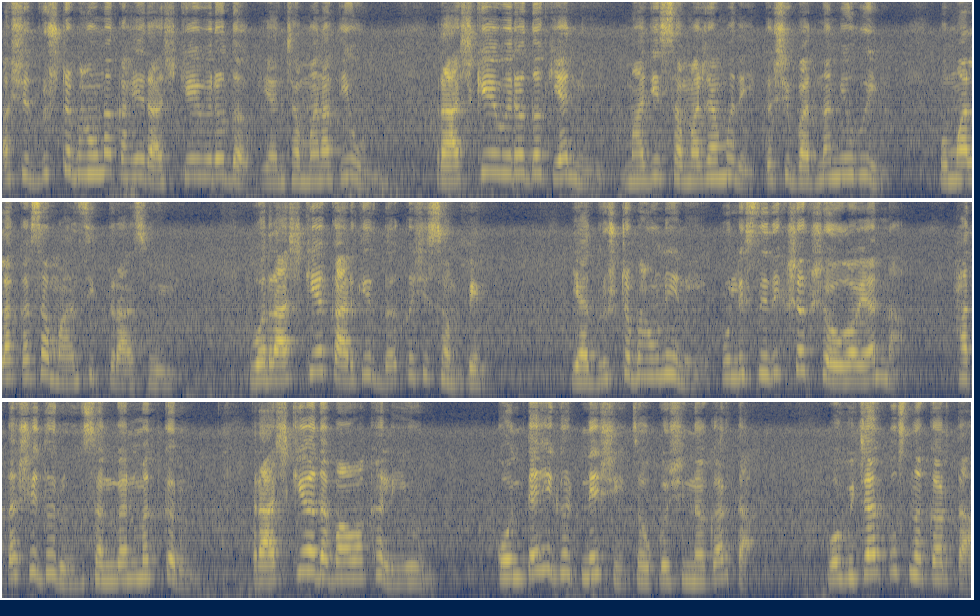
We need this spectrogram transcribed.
अशी दृष्ट भावना काही राजकीय विरोधक यांच्या मनात येऊन राजकीय विरोधक यांनी माझी समाजामध्ये कशी बदनामी होईल व मला कसा मानसिक त्रास होईल व राजकीय कारकीर्द कशी संपेल? या दृष्ट भावनेने पोलीस निरीक्षक शेवगाव यांना हाताशी धरून संगनमत करून राजकीय दबावाखाली येऊन कोणत्याही घटनेशी चौकशी न करता व विचारपूस न करता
